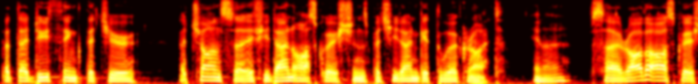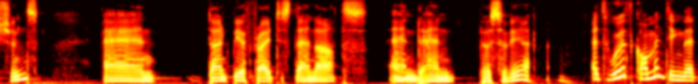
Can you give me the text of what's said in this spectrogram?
but they do think that you're a chancer if you don't ask questions, but you don't get the work right. You know, so rather ask questions, and don't be afraid to stand out and and persevere. It's worth commenting that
